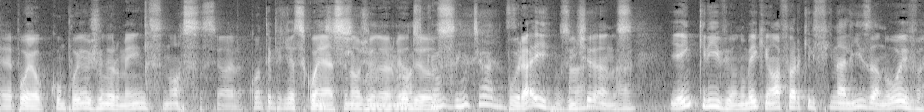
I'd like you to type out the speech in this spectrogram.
É, pô, eu acompanho o Júnior Mendes, nossa senhora. Quanto tempo a gente já se conhece, não, Júnior? Meu Acho que Deus. uns 20 anos. Por aí, uns 20 É, anos. E é incrível, no making off, a hora que ele finaliza a noiva,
